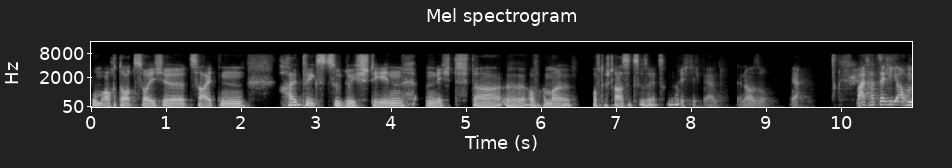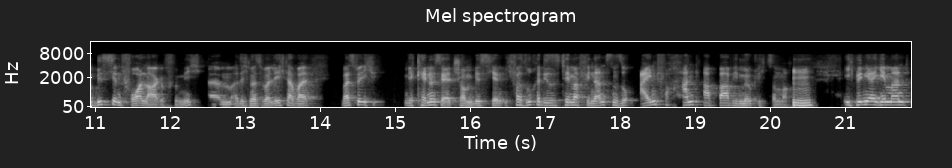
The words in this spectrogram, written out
um auch dort solche Zeiten halbwegs zu durchstehen und nicht da äh, auf einmal auf der Straße zu setzen. Ne? Richtig, Bernd, genau so, ja. War tatsächlich auch ein bisschen Vorlage für mich, ähm, als ich mir das überlegt habe, weil, weißt du, ich, wir kennen uns ja jetzt schon ein bisschen. Ich versuche dieses Thema Finanzen so einfach handhabbar wie möglich zu machen. Mhm. Ich bin ja jemand,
